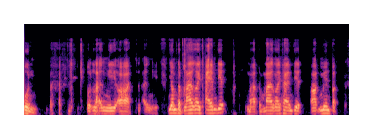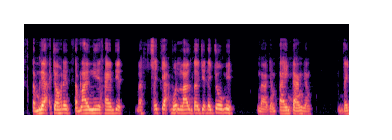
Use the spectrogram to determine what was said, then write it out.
បុណ្យចូលឡើងងារអត់ឡើងងារខ្ញុំតម្លើងឲ្យថែមទៀតបាទតម្លើងឲ្យថែមទៀតអត់មានតម្លាក់ចុះទេតម្លើងងារថែមទៀតបាទសច្ចៈបុណ្យឡើងទៅជាដេជោមាសបាទខ្ញុំតែងតាំងចឹងដេច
